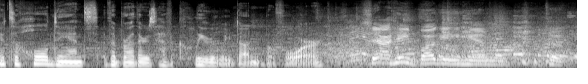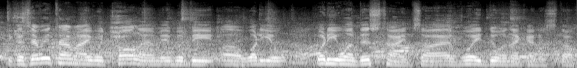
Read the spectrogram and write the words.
It's a whole dance the brothers have clearly done before. See, I hate bugging him to, because every time I would call him, it would be, uh, "What do you, what do you want this time?" So I avoid doing that kind of stuff.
